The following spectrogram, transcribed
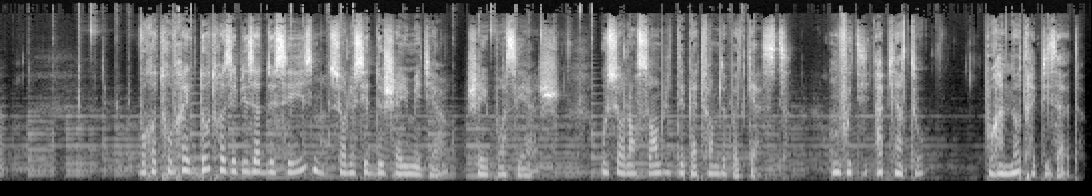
Vous retrouverez d'autres épisodes de séisme sur le site de Chahut Média, chahut.ch, ou sur l'ensemble des plateformes de podcast. On vous dit à bientôt pour un autre épisode.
